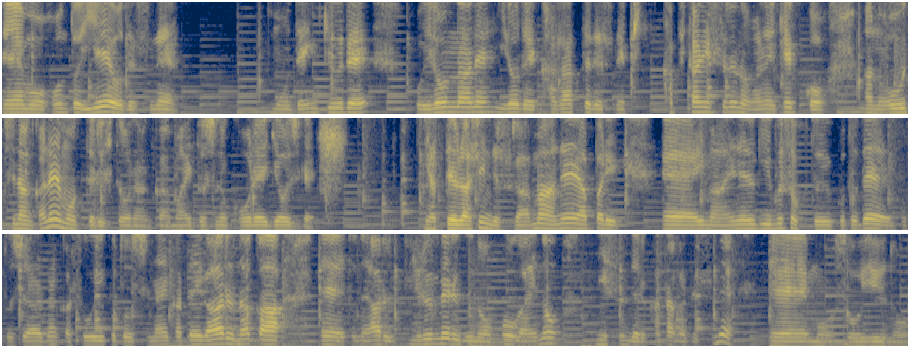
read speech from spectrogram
えーもう本当家をですね、もう電球でこういろんなね、色で飾ってですね、ピッカピカにするのがね、結構、あの、お家なんかね、持ってる人なんか、毎年の恒例行事でやってるらしいんですが、まあね、やっぱり、えー今、エネルギー不足ということで、今年はなんかそういうことをしない家庭がある中、えーとね、あるニュルンベルグの郊外のに住んでる方がですね、えーもうそういうのを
